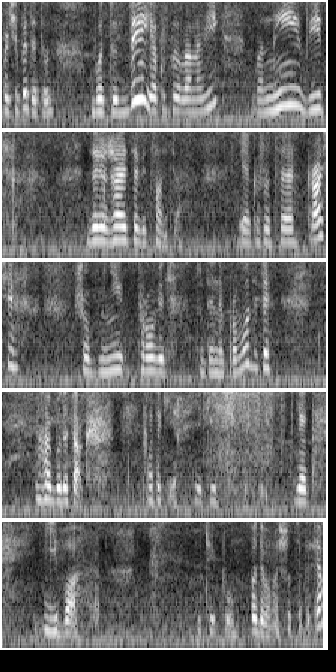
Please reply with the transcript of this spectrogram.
почепити тут. Бо туди я купила нові, вони від заряджаються від сонця. Я кажу, це краще, щоб мені провід туди не проводити. Хай буде так. Отакі якісь, як Іва. Типу, подивимось, що це таке.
